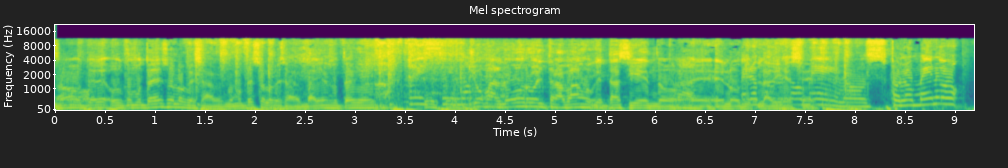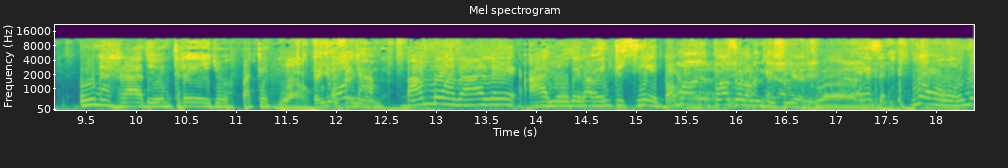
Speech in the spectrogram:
No, ustedes, como ustedes son los que saben, como ustedes son los que saben, váyanse ustedes ahí. Ay, sí, no. Yo valoro el trabajo que está haciendo eh, eh, lo- Pero la por lo DGC. menos, por lo menos una radio entre ellos, para que. Wow. Ellos Oiga, tienen- vamos a darle a lo de la 27. Vamos a darle paso a la 27. Claro. No, no.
